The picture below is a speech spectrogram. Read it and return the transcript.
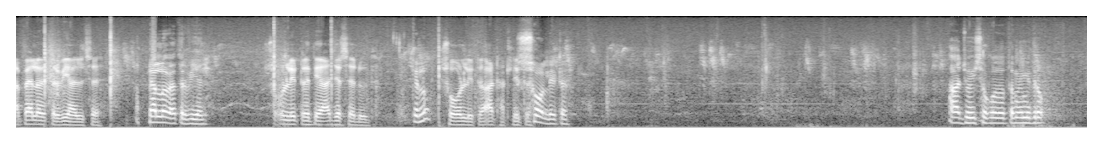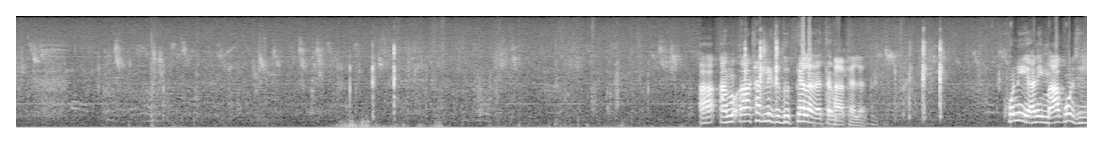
આ પહેલો વેતર વ્યાલ છે. પહેલો વેતર વીઆઈ સોળ લીટરથી હાજર છે દૂધ. કેટલું? સોળ લીટર આઠ આઠ લીટર. સોળ લીટર. આ જોઈ શકો છો તમે મિત્રો. આ આનું આઠ આઠ લીટર દૂધ પહેલા વેતર હા પહેલા. કોની? આની માં કોણ છે?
